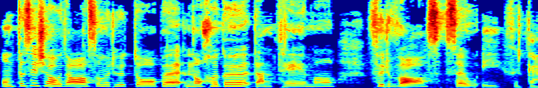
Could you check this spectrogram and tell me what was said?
Und das ist auch das, was wir heute oben nachgehen, dem Thema, für was soll ich vergeben?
